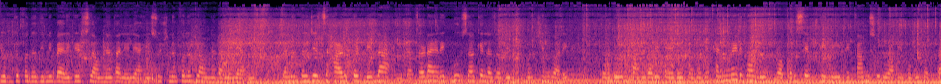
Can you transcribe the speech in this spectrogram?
योग्य पद्धतीने बॅरिगेड्स लावण्यात आलेले आहे सूचना फलक लावण्यात आलेले आहे. त्यानंतर जे झाड पडलेलं आहे त्याचा डायरेक्ट भुसा केला जातो मशीनद्वारे. तर दोन कामगार इथे डोक्यामध्ये हेल्मेट घालून प्रॉपर सेफ्टीने इथे काम सुरू आहे बघू शकता.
